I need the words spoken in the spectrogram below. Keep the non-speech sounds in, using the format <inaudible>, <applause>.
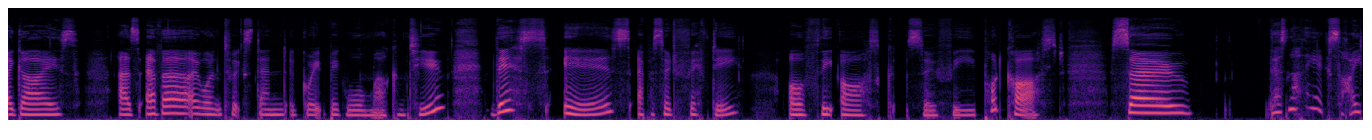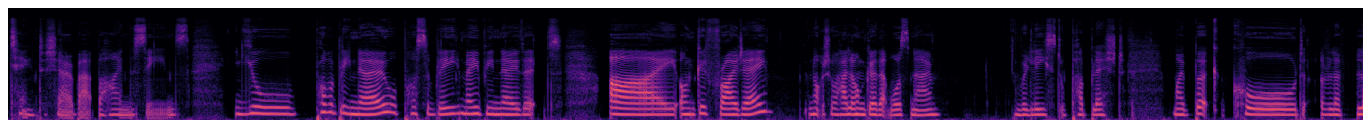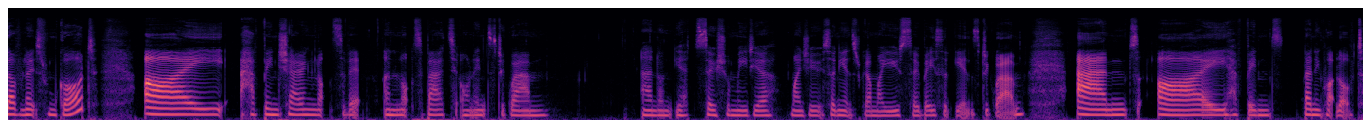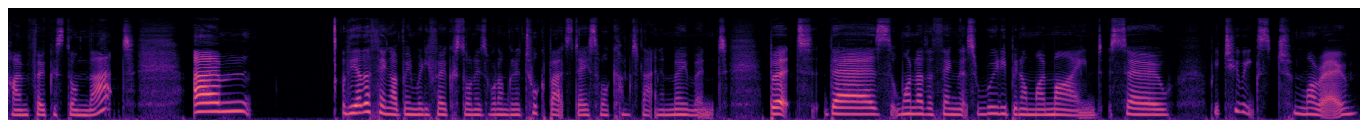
Hi, guys. As ever, I want to extend a great big warm welcome to you. This is episode 50 of the Ask Sophie podcast. So, there's nothing exciting to share about behind the scenes. You'll probably know, or possibly maybe know, that I, on Good Friday, not sure how long ago that was now, released or published my book called Love Notes from God. I have been sharing lots of it and lots about it on Instagram and on yeah, social media, mind you. It's only Instagram I use, so basically Instagram. And I have been spending quite a lot of time focused on that. Um, the other thing I've been really focused on is what I'm going to talk about today, so I'll come to that in a moment. But there's one other thing that's really been on my mind. So, be two weeks tomorrow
